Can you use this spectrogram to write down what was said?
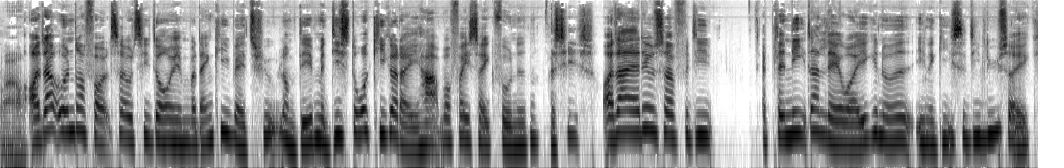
Wow. Og der undrer folk sig jo tit over, jamen, hvordan kan I være i tvivl om det? Men de store kigger, der I har, hvorfor har I så ikke fundet den? Præcis. Og der er det jo så, fordi at planeter laver ikke noget energi, så de lyser ikke.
